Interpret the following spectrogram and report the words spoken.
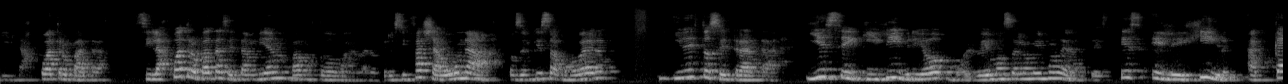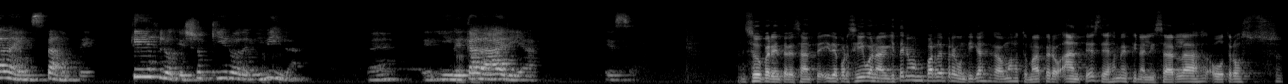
y las cuatro patas. Si las cuatro patas están bien, vamos todo bárbaro, pero si falla una o se empieza a mover, y de esto se trata. Y ese equilibrio, volvemos a lo mismo de antes, es elegir a cada instante qué es lo que yo quiero de mi vida ¿eh? y de cada área. Eso. Súper interesante. Y de por sí, bueno, aquí tenemos un par de preguntitas que vamos a tomar, pero antes déjame finalizar las otros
